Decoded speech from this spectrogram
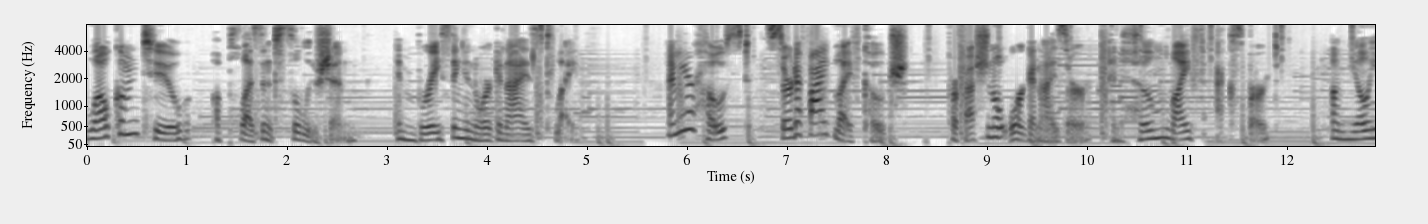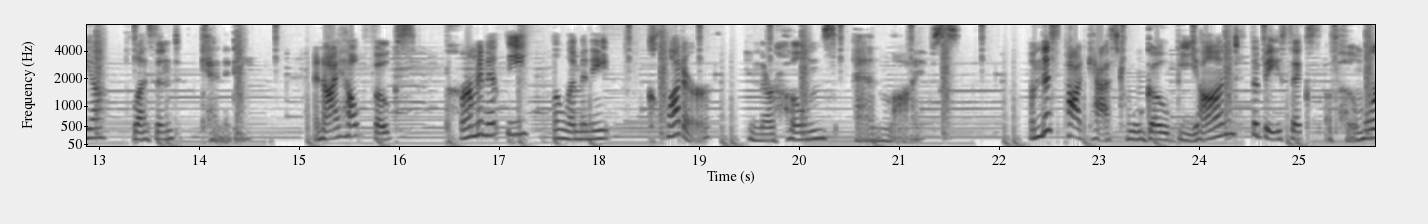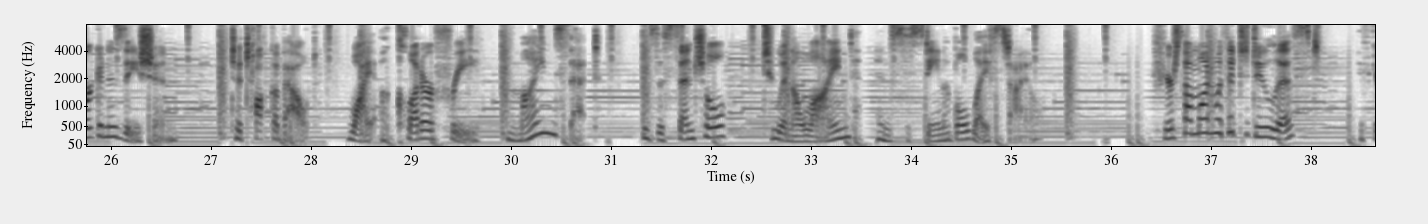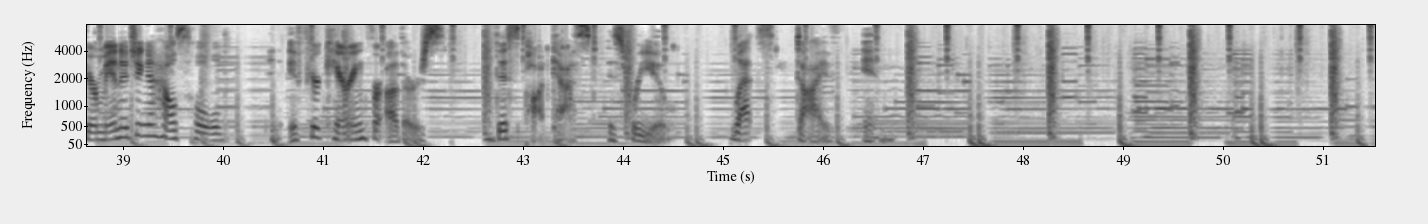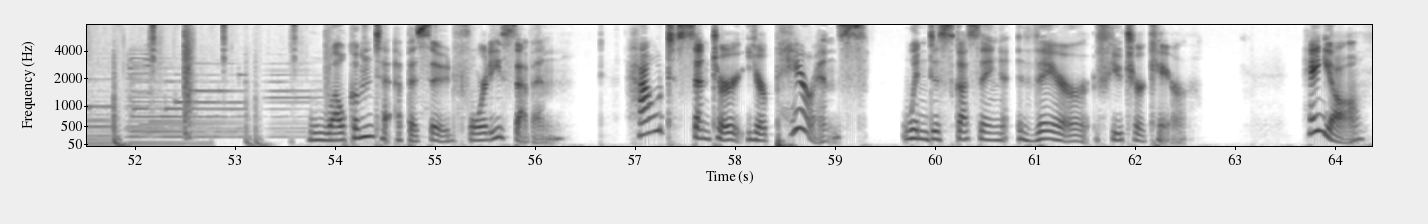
Welcome to A Pleasant Solution Embracing an Organized Life. I'm your host, certified life coach, professional organizer, and home life expert, Amelia Pleasant Kennedy. And I help folks permanently eliminate clutter in their homes and lives. On this podcast, we'll go beyond the basics of home organization to talk about why a clutter free mindset is essential to an aligned and sustainable lifestyle. If you're someone with a to do list, if you're managing a household, and if you're caring for others, this podcast is for you. Let's dive in. Welcome to episode 47 How to Center Your Parents when discussing their future care. Hey, y'all.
